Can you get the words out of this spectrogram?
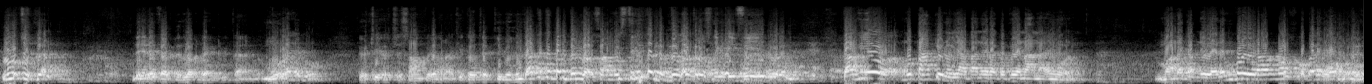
lucu kan ini kan delok kita. Mulai itu jadi ya aja sampai anak kita jadi nonton tapi tetap delok sama istri tetap delok terus di TV itu tapi yo mutakin lo nyata nih kepengen anak yang ngono malaikat nilainya boy rano pokoknya. Ngomong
